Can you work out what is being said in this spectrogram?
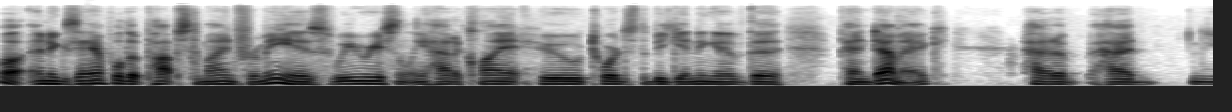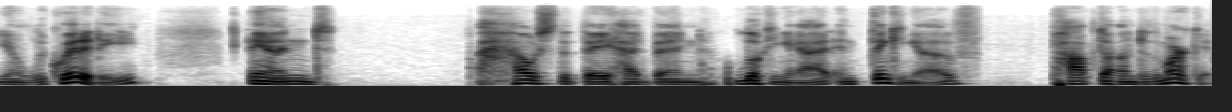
Well, an example that pops to mind for me is we recently had a client who, towards the beginning of the pandemic, had a had you know liquidity, and a house that they had been looking at and thinking of popped onto the market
